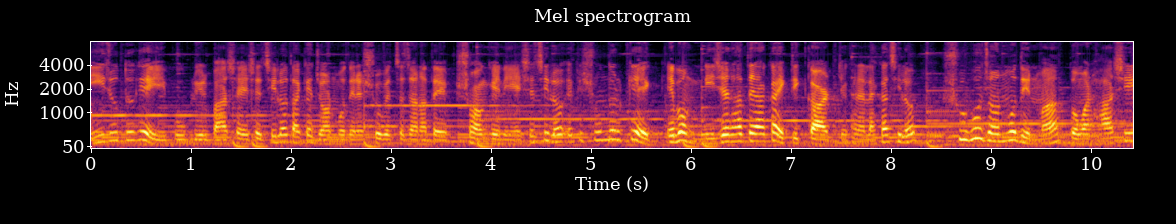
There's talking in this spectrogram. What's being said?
নিজ উদ্যোগেই বুবলির বাসায় এসেছিল তাকে জন্মদিনের শুভেচ্ছা জানাতে। সঙ্গে নিয়ে এসেছিল একটি সুন্দর কেক এবং নিজের হাতে আঁকা একটি কার্ড যেখানে লেখা ছিল, শুভ জন্মদিন, মা। তোমার হাসি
